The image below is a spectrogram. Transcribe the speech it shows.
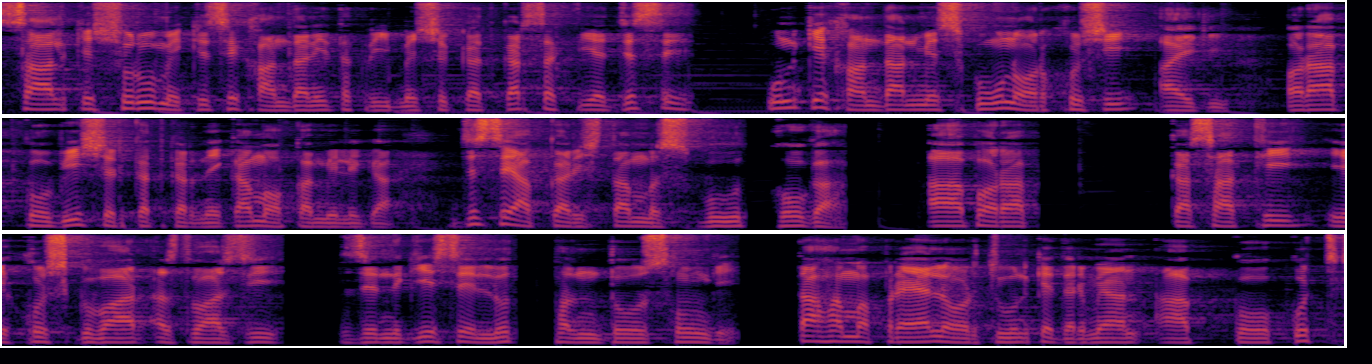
साल के शुरू में किसी ख़ानदानी तकरीब में शिरकत कर सकती है, जिससे उनके ख़ानदान में सुकून और खुशी आएगी और आपको भी शिरकत करने का मौका मिलेगा, जिससे आपका रिश्ता मज़बूत होगा। आप और आपका साथी एक खुशगवार अजवाजी ज़िंदगी से लुत्फानंदोज होंगे। ताहम अप्रैल और जून के दरमियान आपको कुछ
